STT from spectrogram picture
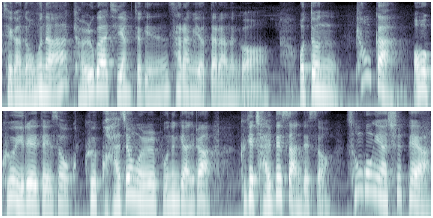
제가 너무나 결과지향적인 사람이었다라는 거. 어떤 평가, 어, 그 일에 대해서 그 과정을 보는 게 아니라 그게 잘 됐어, 안 됐어. 성공이야, 실패야.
